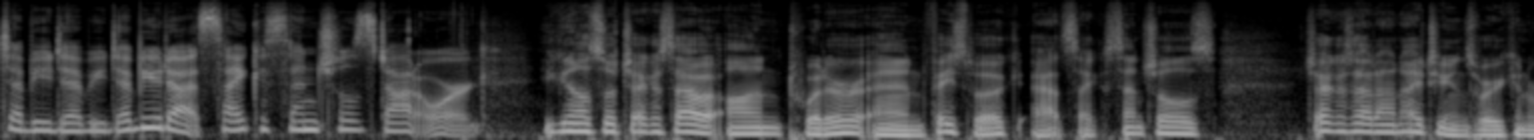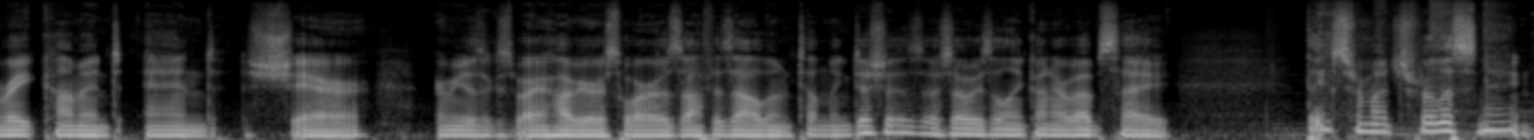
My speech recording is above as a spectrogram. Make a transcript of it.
www.psychessentials.org. You can also check us out on Twitter and Facebook at Psych Essentials. Check us out on iTunes where you can rate, comment, and share. Our music is by Javier Suarez off his album Tumbling Dishes. There's always a link on our website. Thanks so much for listening.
